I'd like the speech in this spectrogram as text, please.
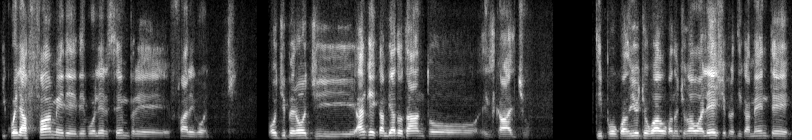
di quella fame di voler sempre fare gol. Oggi per oggi anche è cambiato tanto il calcio. Tipo quando io giocavo, quando giocavo a Lecce praticamente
